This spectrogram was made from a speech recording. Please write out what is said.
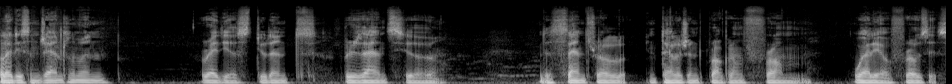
Ladies and gentlemen, Radio Student presents the Central Intelligent Program from Valley of Roses.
